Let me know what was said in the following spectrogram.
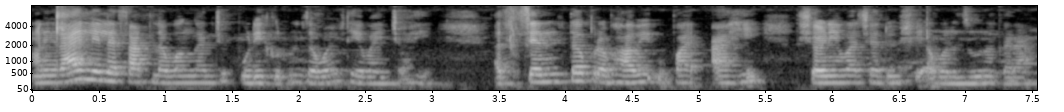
आणि राहिलेल्या सात लवंगांची पुडी करून जवळ ठेवायची आहे. अत्यंत प्रभावी उपाय आहे. शनिवारच्या दिवशी आवर्जून करा.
